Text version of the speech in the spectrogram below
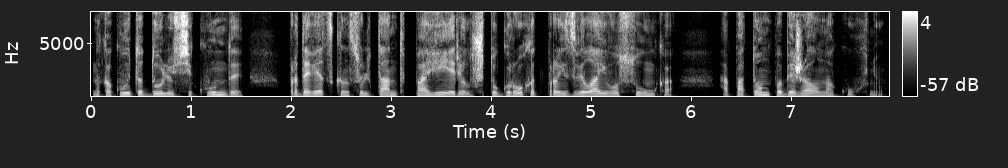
На какую-то долю секунды продавец-консультант поверил, что грохот произвела его сумка, а потом побежал на кухню.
